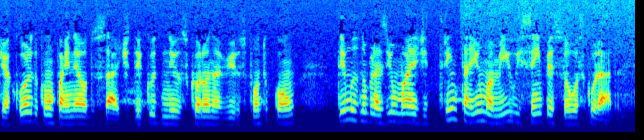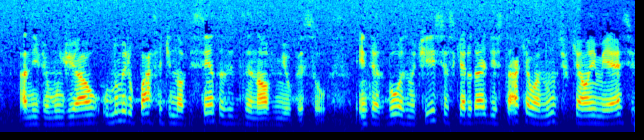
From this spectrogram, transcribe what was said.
De acordo com o painel do site thegoodnewscoronavirus.com, temos no Brasil mais de 31.100 pessoas curadas. A nível mundial, o número passa de 919 mil pessoas. Entre as boas notícias, quero dar destaque ao anúncio que a OMS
